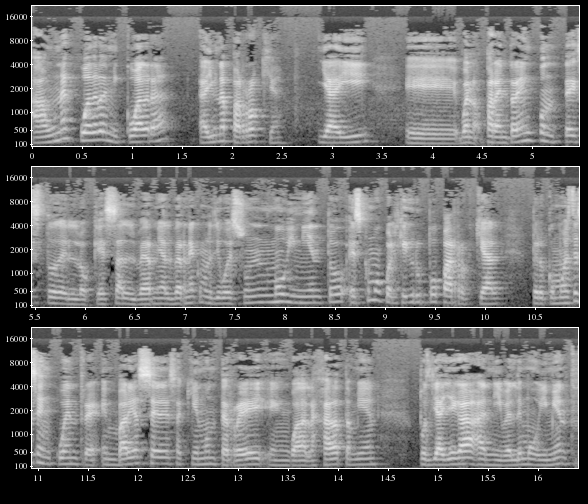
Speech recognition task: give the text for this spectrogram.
a una cuadra de mi cuadra, hay una parroquia. Y ahí, eh, bueno, para entrar en contexto de lo que es Albernia, Albernia, como les digo, es un movimiento, es como cualquier grupo parroquial, pero como este se encuentra en varias sedes aquí en Monterrey, en Guadalajara también, pues ya llega a nivel de movimiento,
